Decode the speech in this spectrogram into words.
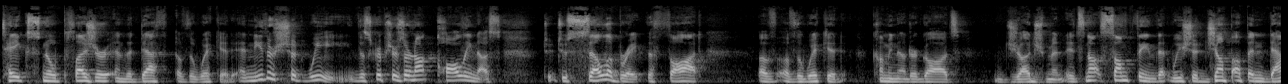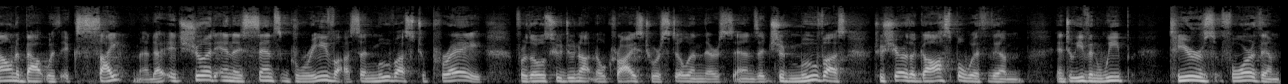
takes no pleasure in the death of the wicked, and neither should we. The scriptures are not calling us to, to celebrate the thought of, of the wicked coming under God's judgment. It's not something that we should jump up and down about with excitement. It should, in a sense, grieve us and move us to pray for those who do not know Christ, who are still in their sins. It should move us to share the gospel with them and to even weep tears for them.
